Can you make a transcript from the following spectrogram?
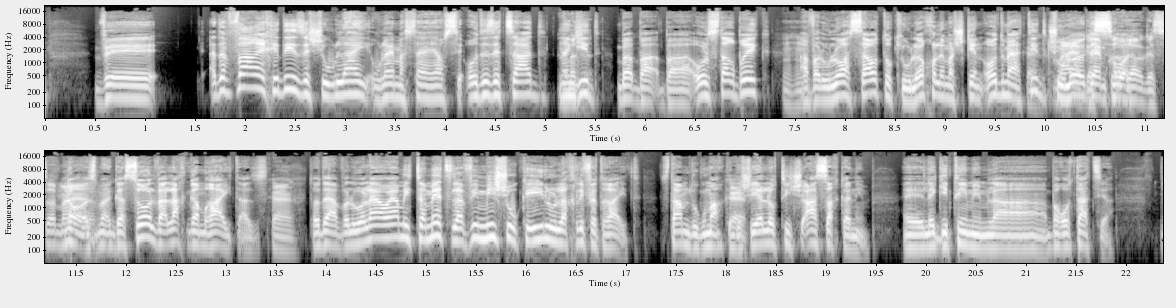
והדבר היחידי זה שאולי, אולי מסאי היה עושה עוד איזה צעד. נגיד, באולסטאר בריק, אבל הוא לא עשה אותו, כי הוא לא יכול למשכן עוד מהעתיד, כשהוא מה לא יודע אם קוואי. לא, גסול, לא, גסול והלך גם רייט אז. כן. אתה יודע, אבל אולי הוא היה מתאמץ להביא מישהו כאילו להחליף את רייט. סתם דוגמה, כן. כדי שיהיה לו תשעה שחקנים אה, לגיטימיים ברוטציה.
